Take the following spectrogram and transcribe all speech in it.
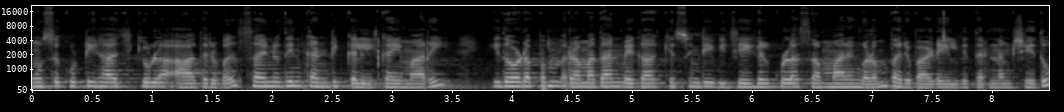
മൂസക്കുട്ടി ഹാജിക്കുള്ള ആദരവ് സൈനുദ്ദീൻ കണ്ടിക്കലിൽ കൈമാറി. ഇതോടൊപ്പം റമദാൻ മെഗാ ക്യൂസിന്റെ വിജയികൾക്കുള്ള സമ്മാനങ്ങളും പരിപാടിയിൽ വിതരണം ചെയ്തു.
